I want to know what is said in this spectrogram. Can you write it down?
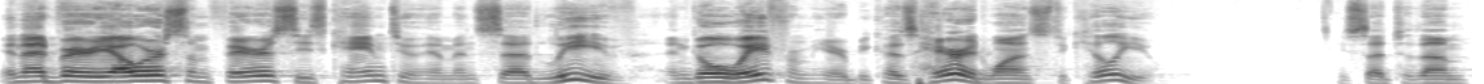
In that very hour, some Pharisees came to him and said, Leave and go away from here, because Herod wants to kill you. He said to them,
